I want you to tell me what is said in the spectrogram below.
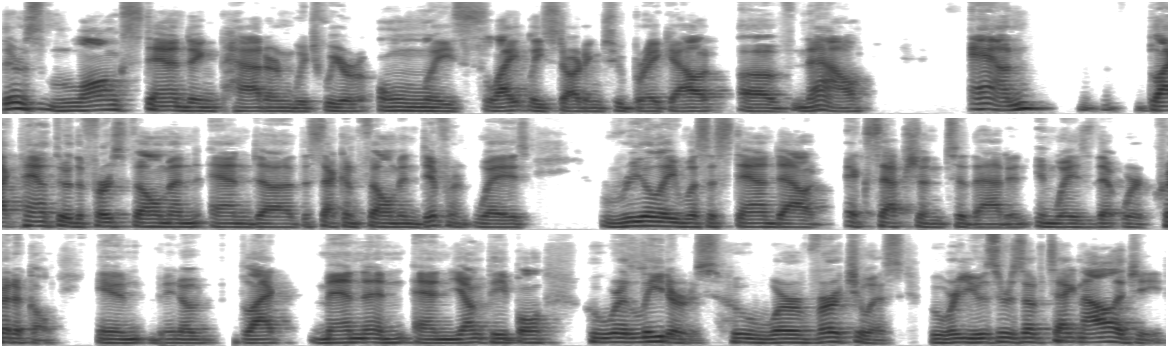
there's long-standing pattern which we are only slightly starting to break out of now. And black panther the first film and and uh, the second film in different ways really was a standout exception to that in, in ways that were critical in you know black men and and young people who were leaders who were virtuous who were users of technology.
